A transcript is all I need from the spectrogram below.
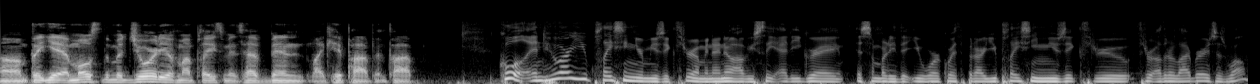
Um, but yeah, most the majority of my placements have been like hip hop and pop. Cool. And who are you placing your music through? I mean, I know obviously Eddie Gray is somebody that you work with, but are you placing music through through other libraries as well?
